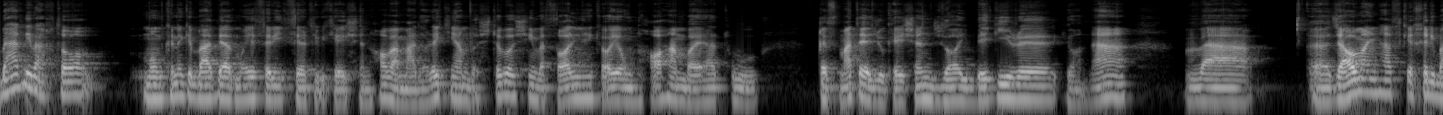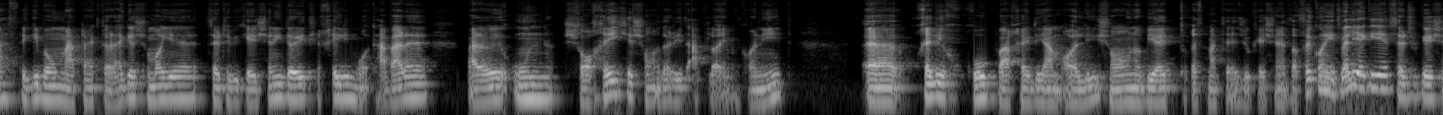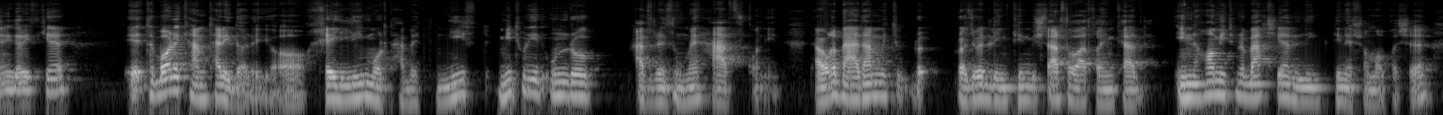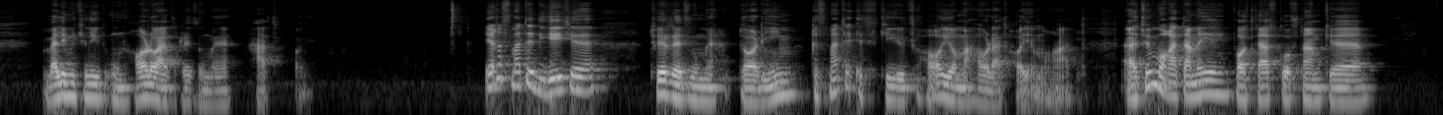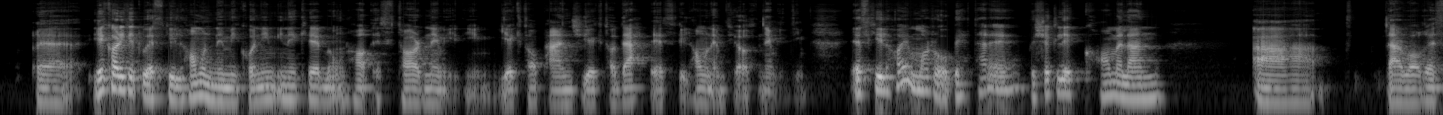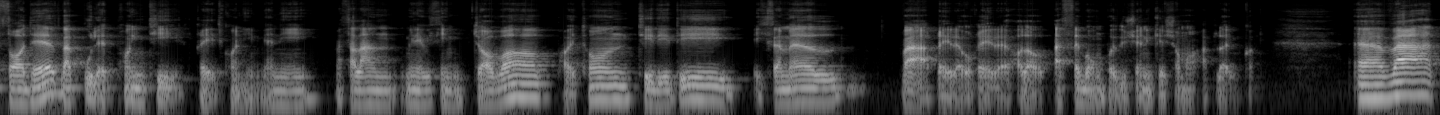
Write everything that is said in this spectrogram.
بعضی وقتا ممکنه که بعضی از ما یه سری سرتیفیکیشن ها و مدارکی هم داشته باشیم و سوال اینه که آیا اونها هم باید تو قسمت education جای بگیره یا نه. و جواب من این هست که خیلی بستگی به اون مدرک داره. اگه شما یه certification ی دارید که خیلی معتبره برای اون شاخه‌ای که شما دارید apply می‌کنید خیلی خوب و خیلی هم عالی شما اونو بیاید تو قسمت education اضافه کنید. ولی اگه یه certification ی دارید که اعتبار کمتری داره یا خیلی مرتبط نیست می‌تونید اون رو از رزومه حذف کنید. در واقع بعدا راجع به LinkedIn بیشتر صحبت خواهیم کرد. اینها می‌تونه بخشی از LinkedIn شما باشه ولی می‌تونید اونها رو از رزومه حذف کنید. یه قسمت دیگه ای که توی رزومه داریم قسمت skills ها یا مهارت های ما هست. توی مقدمه این پادکست گفتم که یه کاری که تو skill هامون نمی کنیم اینه که به اونها star نمیدیم. یک تا پنج یک تا ده به skill هامون امتیاز نمیدیم. skill های ما رو بهتره به شکل کاملا در واقع ساده و bullet point ی قید کنیم. یعنی مثلا می نویسیم Java، Python، دی XML و غیره و غیره. حالا بسته به اون position ی که شما apply می‌کنید و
